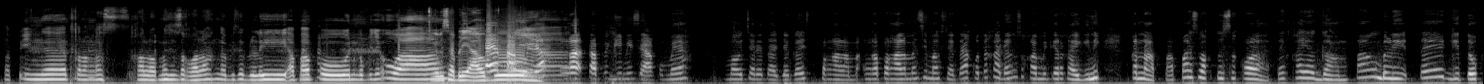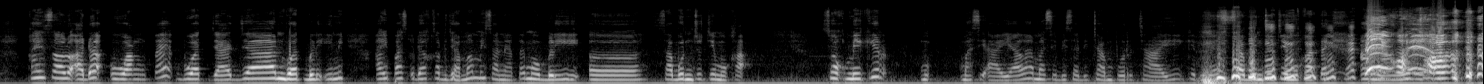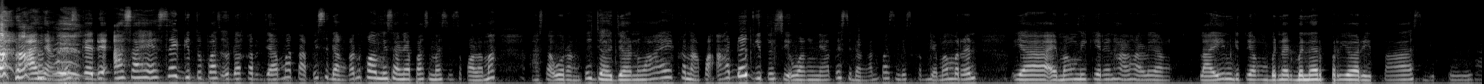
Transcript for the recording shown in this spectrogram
tapi inget kalau nggak kalau masih sekolah nggak bisa beli apa pun nggak punya uang. Gak bisa beli eh tapi album. ya nggak tapi gini sih aku mah mau cerita aja guys pengalaman nggak pengalaman sih maksudnya teh. Aku teh kadang suka mikir kayak gini kenapa pas waktu sekolah teh kayak gampang beli teh gitu? Kayak selalu ada uang teh buat jajan buat beli ini. Ay pas udah kerja mah misalnya teh mau beli eh, sabun cuci muka. Sok mikir "M- masih ayah lah masih bisa dicampur cai gitu ya sabun cuci muka teh. Anyang kayak deh asa hese gitu pas udah kerja mah tapi sedangkan kalau misalnya pas masih sekolah mah asa orang teh jajan wae kenapa ada gitu sih uangnya teh? Sedangkan pas geus kerja mah meren ya emang mikirin hal-hal yang lain gitu yang benar-benar prioritas gitu.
